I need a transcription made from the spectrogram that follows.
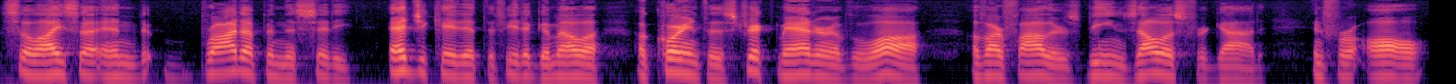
Cilicia and brought up in this city, educated at the feet of Gamaliel according to the strict manner of the law of our fathers, being zealous for God and for all,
